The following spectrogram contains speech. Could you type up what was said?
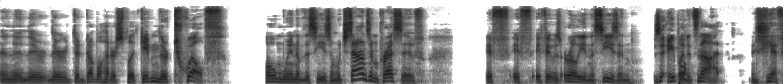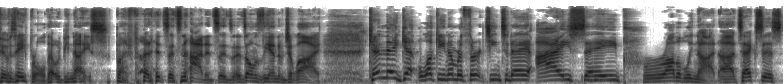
and their their their doubleheader split gave them their twelfth home win of the season, which sounds impressive if if if it was early in the season. Is it April? But it's not. Yeah, if it was April, that would be nice, but but it's it's not. It's it's, it's almost the end of July. Can they get lucky number thirteen today? I say probably not. Uh, Texas,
